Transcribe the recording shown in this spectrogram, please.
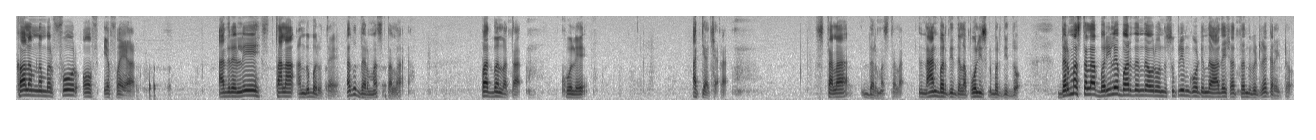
Column number four of F I R ಅದರಲ್ಲಿ ಸ್ಥಳ ಅಂದು ಬರುತ್ತೆ. ಅದು ಧರ್ಮಸ್ಥಳ. ಪದ್ಮಲತ, ಕೊಲೆ, ಅತ್ಯಾಚಾರ. ಸ್ಥಳ, ಧರ್ಮಸ್ಥಳ. ನಾನು ಬರ್ತಿದ್ದಲ್ಲ ಪೊಲೀಸರು ಬರ್ತಿದ್ದು ಧರ್ಮಸ್ಥಳ ಬರೀಲೇಬಾರ್ದಂದು ಅವರು ಒಂದು ಸುಪ್ರೀಂ ಕೋರ್ಟಿಂದ ಆದೇಶ ತಂದುಬಿಟ್ರೆ ಕರೆಕ್ಟು.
